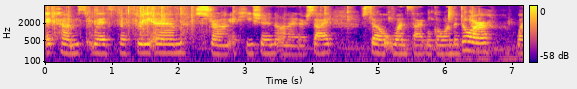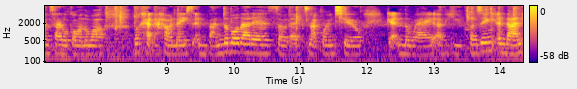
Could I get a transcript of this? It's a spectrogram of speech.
It comes with the 3M strong adhesion on either side. So one side will go on the door, one side will go on the wall. Look at how nice and bendable that is so that it's not going to get in the way of you closing. And then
